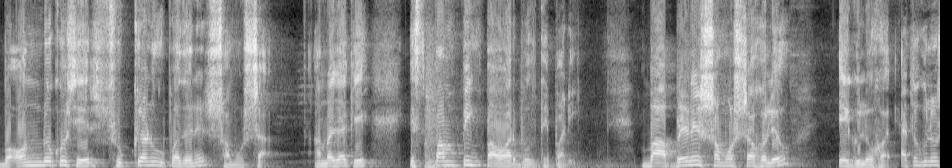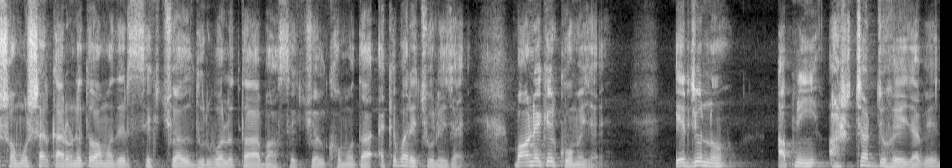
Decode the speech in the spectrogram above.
বা অন্ডকোষের শুক্রাণু উপাদানের সমস্যা। আমরা যাকে স্পাম্পিং পাওয়ার বলতে পারি বা ব্রেনের সমস্যা হলেও এগুলো হয়। এতগুলো সমস্যার কারণে তো আমাদের সেক্সুয়াল দুর্বলতা বা সেক্সুয়াল ক্ষমতা একেবারে চলে যায় বা অনেকের কমে যায়। এর জন্য আপনি আশ্চর্য হয়ে যাবেন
